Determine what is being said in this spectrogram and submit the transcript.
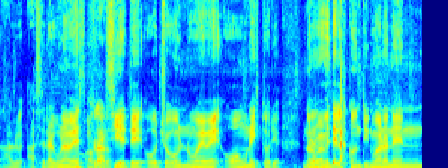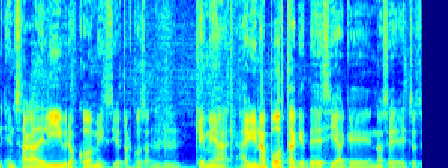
a hacer alguna vez, Claro. 7, 8 o 9 o una historia. Bien. Normalmente las continuaron en, en saga de libros, cómics y otras cosas. Que me ha- había una posta que te decía que, no sé, esto es,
